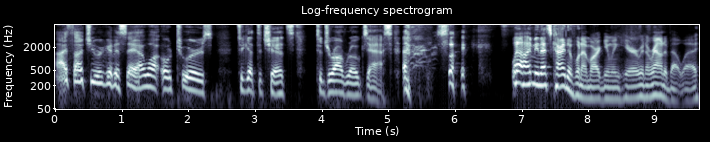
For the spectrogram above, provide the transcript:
I thought you were gonna say I want auteurs to get the chance to draw Rogue's ass. like Well, I mean that's kind of what I'm arguing here in a roundabout way.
